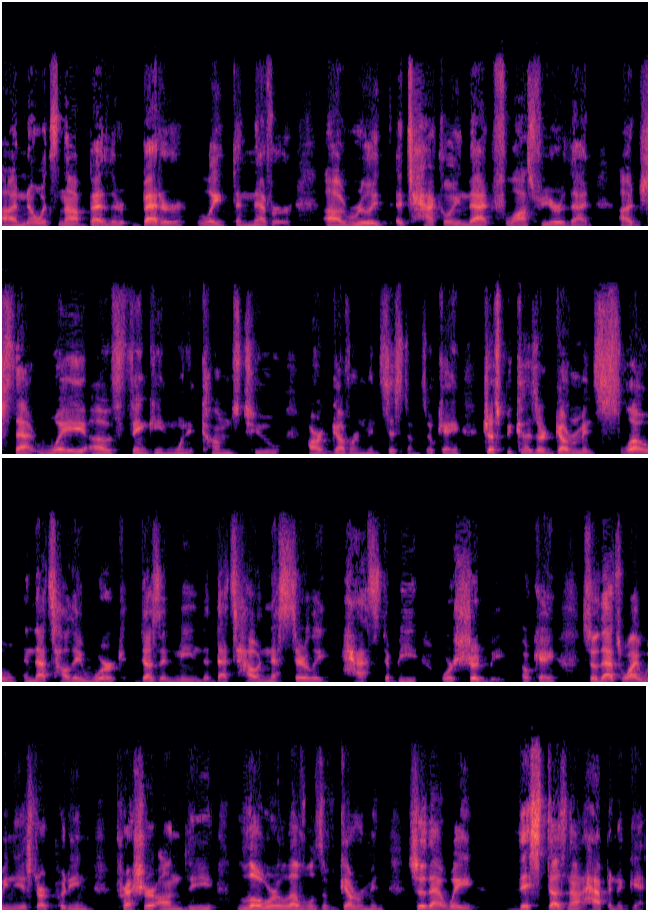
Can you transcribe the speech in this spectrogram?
uh, no, it's not better better late than never. Uh, really uh, tackling that philosophy or that uh, just that way of thinking when it comes to our government systems. Okay, just because our government's slow and that's how they work doesn't mean that that's how it necessarily has to be or should be. Okay, so that's why we need to start putting pressure on the lower levels of government so that way this does not happen again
